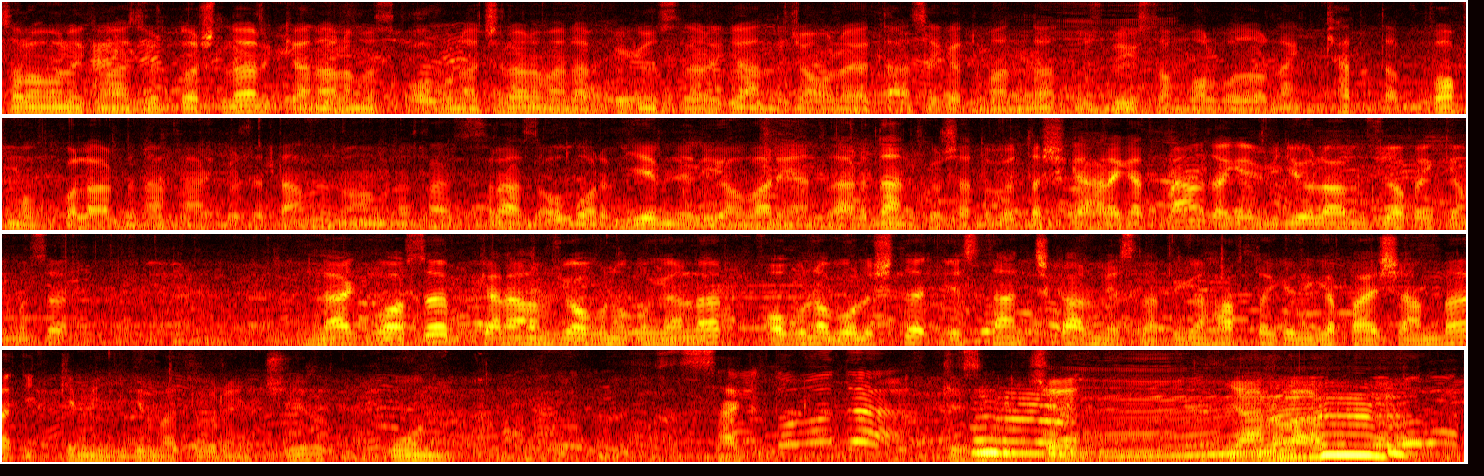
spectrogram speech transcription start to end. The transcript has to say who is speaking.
Speaker 1: assalomu alaykum aziz yurtdoshlar. Kanalimiz obunachilar. Mana bugun sizlarga andijon viloyati asaka tumanidan o'zbekiston mol bozoridan katta boqma buqalarni narxlarini ko'rsatamiz. Mana bunaqa сразу olib borib yemlaydigan variantlaridan ko'rsatib o'tishga harakat qilamiz. Agar videolarimiz yoqayotgan bo'lsa layk bosib kanalimizga obuna bo'lganlar obuna bo'lishni esdan chiqarmaysizlar. Bugun hafta kuniga payshanba 2024 yil 18 yanvar.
